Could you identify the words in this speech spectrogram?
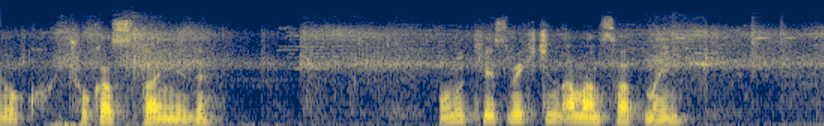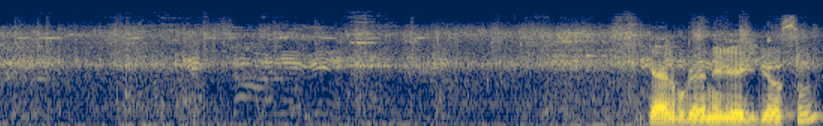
Yok çok az stun yedi. Onu kesmek için aman satmayın. Gel buraya nereye gidiyorsun?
